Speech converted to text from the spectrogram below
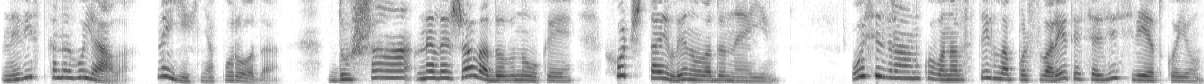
невістка не гуляла, не їхня порода. Душа не лежала до внуки, хоч та й линула до неї. Ось і зранку вона встигла посваритися зі Свєткою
